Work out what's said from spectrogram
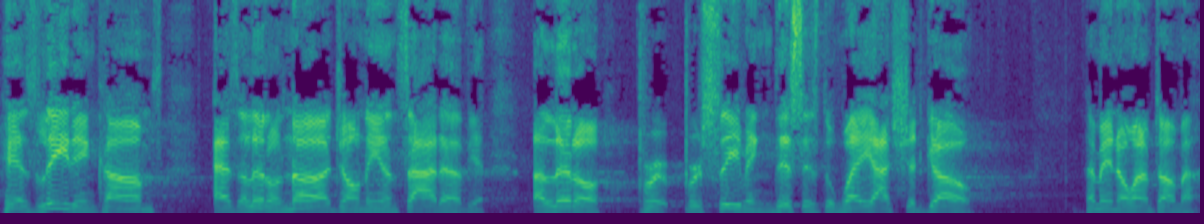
his leading comes as a little nudge on the inside of you, a little per- perceiving this is the way I should go. How many know what I'm talking about?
